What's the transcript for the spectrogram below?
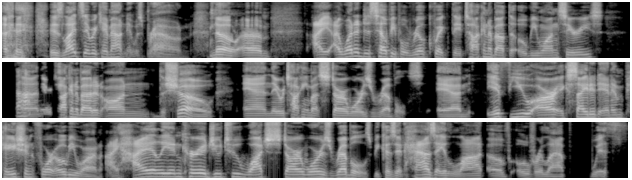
his lightsaber came out and it was brown. No, um, I I wanted to tell people real quick. They're talking about the Obi Wan series. uh-huh. Uh, they were talking about it on the show, and they were talking about Star Wars Rebels. And if you are excited and impatient for Obi Wan, I highly encourage you to watch Star Wars Rebels because it has a lot of overlap with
